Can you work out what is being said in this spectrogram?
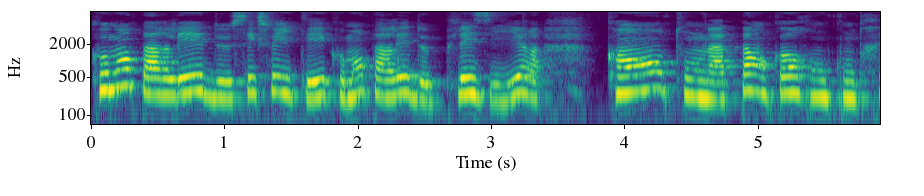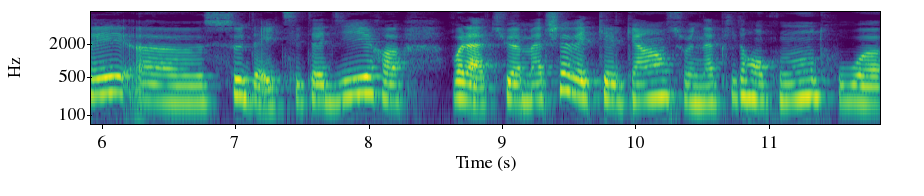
Comment parler de sexualité, comment parler de plaisir? Quand on n'a pas encore rencontré euh, ce date. C'est-à-dire, euh, voilà, tu as matché avec quelqu'un sur une appli de rencontre ou euh,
